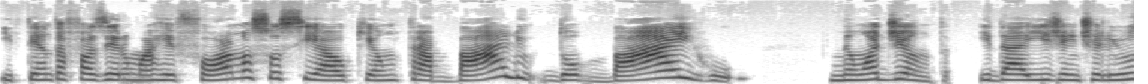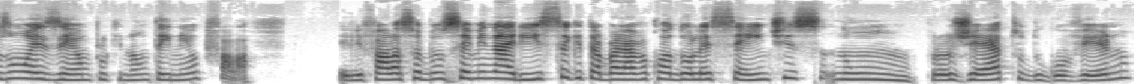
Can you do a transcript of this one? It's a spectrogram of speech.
e tenta fazer uma reforma social, que é um trabalho do bairro, não adianta. E daí, gente, ele usa um exemplo que não tem nem o que falar. Ele fala sobre um seminarista que trabalhava com adolescentes num projeto do governo.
